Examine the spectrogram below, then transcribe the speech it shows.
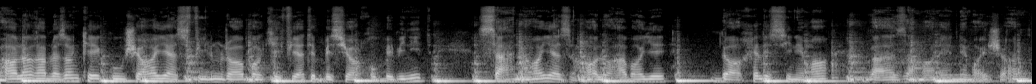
و حالا قبل از آن که گوشه های از فیلم را با کیفیت بسیار خوب ببینید صحنه های از حال و هوای داخل سینما و زمان نمایش آن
